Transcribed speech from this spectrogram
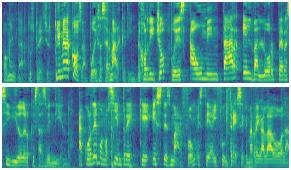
aumentar tus precios. Primera cosa, puedes hacer marketing. Mejor dicho, puedes aumentar el valor percibido de lo que estás vendiendo Acordémonos siempre que este smartphone, este iPhone 13 que me ha regalado la,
